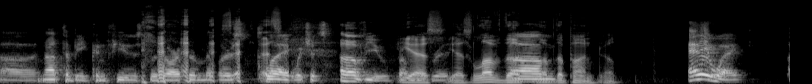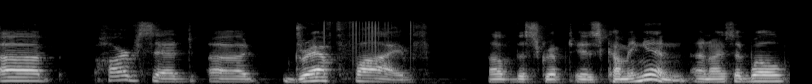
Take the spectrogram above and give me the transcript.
Uh, not to be confused with Arthur Miller's play, which is a view from yes, the bridge. Yes, love the um, love the pun. Anyway, uh, Harve said uh, draft five of the script is coming in. And I said, well,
